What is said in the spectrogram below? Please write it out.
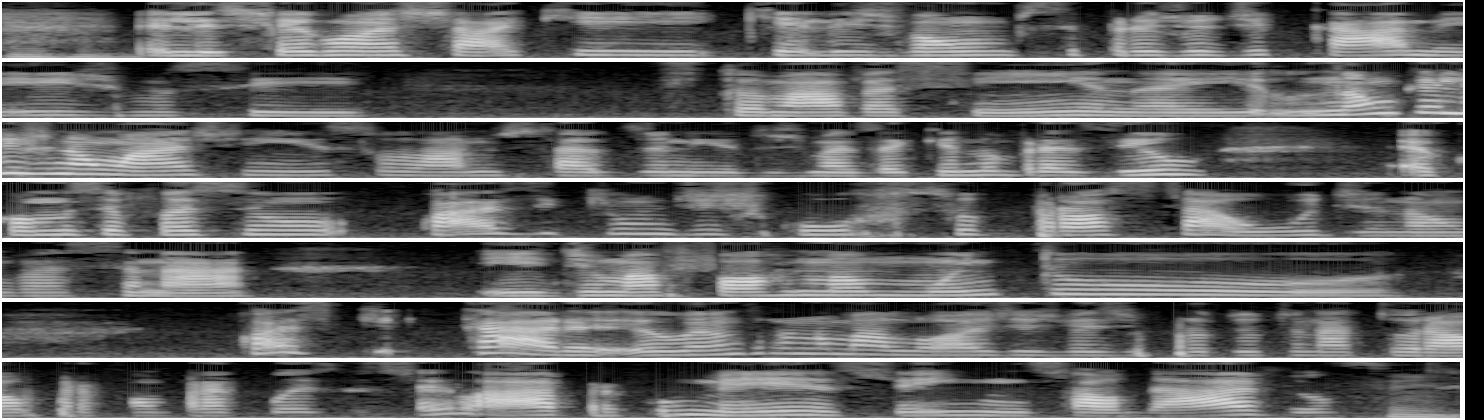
Uhum. Eles chegam a achar que, que eles vão se prejudicar mesmo se, se tomar vacina. E não que eles não achem isso lá nos Estados Unidos, mas aqui no Brasil é como se fosse um, quase que um discurso pró-saúde não vacinar. E de uma forma muito quase que, cara, eu entro numa loja às vezes de produto natural para comprar coisas, sei lá, para comer, assim, saudável, Sim.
